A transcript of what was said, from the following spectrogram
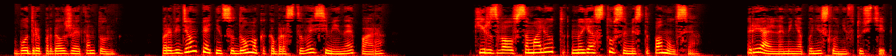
— бодро продолжает Антон. «Проведем пятницу дома, как образцовая семейная пара». Кир звал в самолет, но я с тусами стопанулся. Реально меня понесло не в ту степь.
